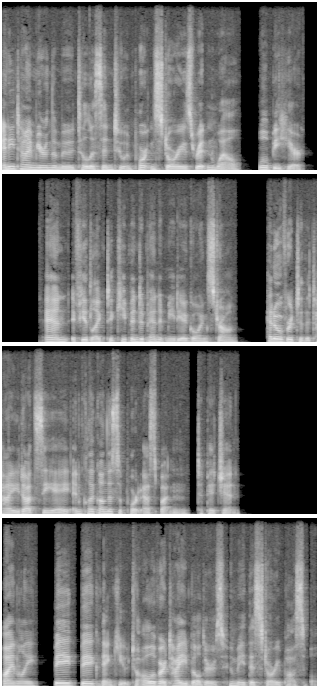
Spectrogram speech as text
Anytime you're in the mood to listen to important stories written well, we'll be here. And if you'd like to keep independent media going strong, head over to thetyee.ca and click on the Support Us button to pitch in. Finally, big, big thank you to all of our Tyee builders who made this story possible.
